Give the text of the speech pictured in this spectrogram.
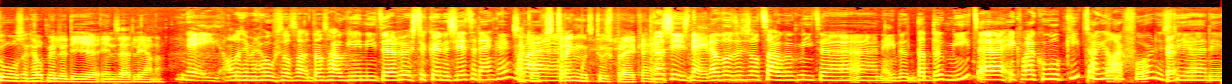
tools en hulpmiddelen die je inzet, Lianne? Nee, alles in mijn hoofd, dat, dan zou ik hier niet eh, rustig kunnen zitten, denk ik. Zou ik je Maar, ook streng moeten toespreken? Ja. Precies, nee, dat, dat, is, dat zou ik ook niet. eh, nee, dat, dat doe ik niet. Ik gebruik Google Keep daar heel erg voor. Dus die, die,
